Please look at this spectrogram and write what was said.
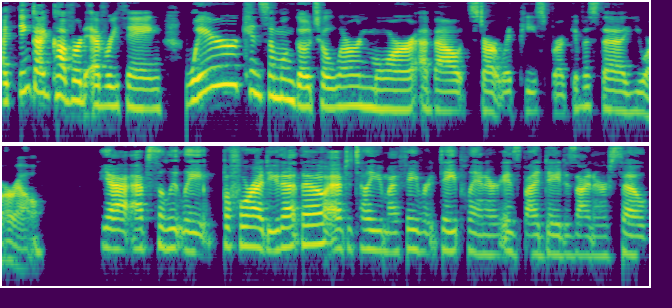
I think I covered everything. Where can someone go to learn more about Start with Peace, Brooke? Give us the URL. Yeah, absolutely. Before I do that, though, I have to tell you my favorite day planner is by Day Designer. So,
